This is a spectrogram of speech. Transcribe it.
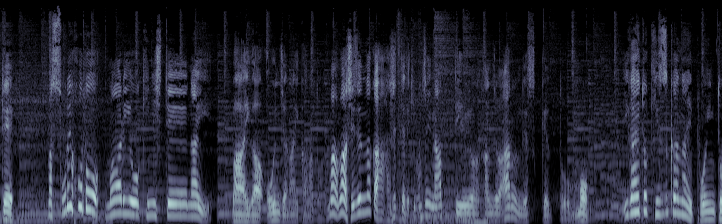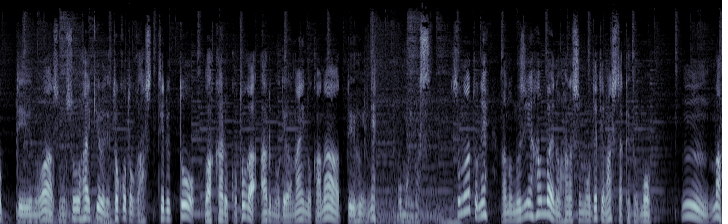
て、まあ、それほど周りを気にしてない場合が多いんじゃないかなと。まあまあ、自然の中走ってて気持ちいいなっていうような感じはあるんですけども、意外と気づかないポイントっていうのは、その勝敗距離でとことこ走ってると分かることがあるのではないのかなっていうふうにね、思います。その後ね、あの、無人販売のお話も出てましたけども、うん、まあ、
